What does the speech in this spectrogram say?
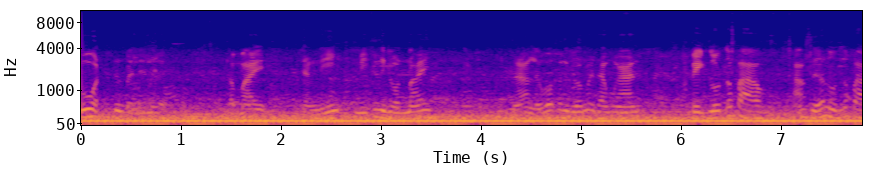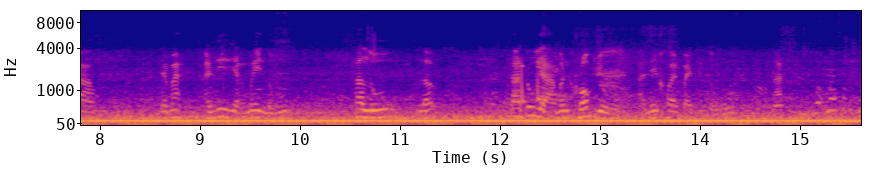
งวดขึ้นไปเรื่อยๆทำไมอย่างนี้มีเครื่องยนต์ไหมนะหรือว่าเครื่องยนต์ไม่ทำงานปีกหลุดหรือเปล่าหางเสือหลุดหรือเปล่าใช่ไหมอันนี้ยังไม่รู้ ถ้ารู้แล้ว ถ้าทุกอย่างมันครบอยู่ อันนี้ค่อยไปถึงตรงนู้นนะ เมื่อสักครู่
